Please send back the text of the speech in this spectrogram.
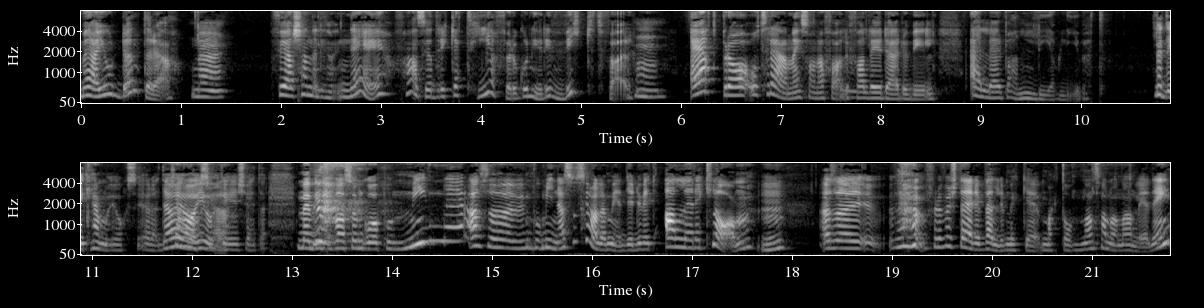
Men jag gjorde inte det. Nej. För jag kände liksom, nej, fan ska jag dricka te för att gå ner i vikt för? Mm. Ät bra och träna i sådana fall ifall det är det du vill. Eller bara lev livet. Ja, det kan man ju också göra. Det har jag gjort göra. i 21 år. Men vet du vad som går på min, alltså på mina sociala medier? Du vet all reklam. Mm. Alltså för det första är det väldigt mycket McDonalds av någon anledning.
